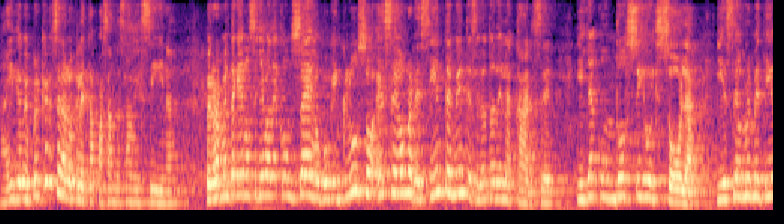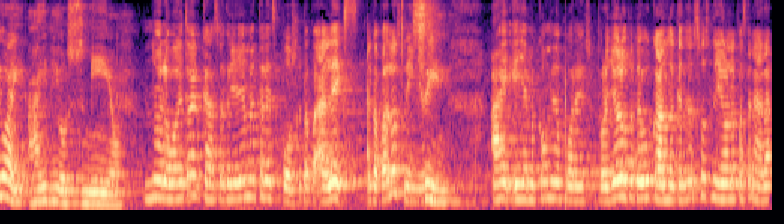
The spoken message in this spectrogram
Ay, Dios mío, ¿pero qué será lo que le está pasando a esa vecina? Pero realmente que ella no se lleva de consejo, porque incluso ese hombre recientemente salió de la cárcel y ella con dos hijos y sola, y ese hombre metido ahí. Ay, Dios mío. No, lo bonito del caso es que yo llamé hasta al esposo, al papá, al ex, al papá de los niños. Sí. Ay, ella me comió por eso. Pero yo lo que estoy buscando es que a esos niños no les pase nada.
